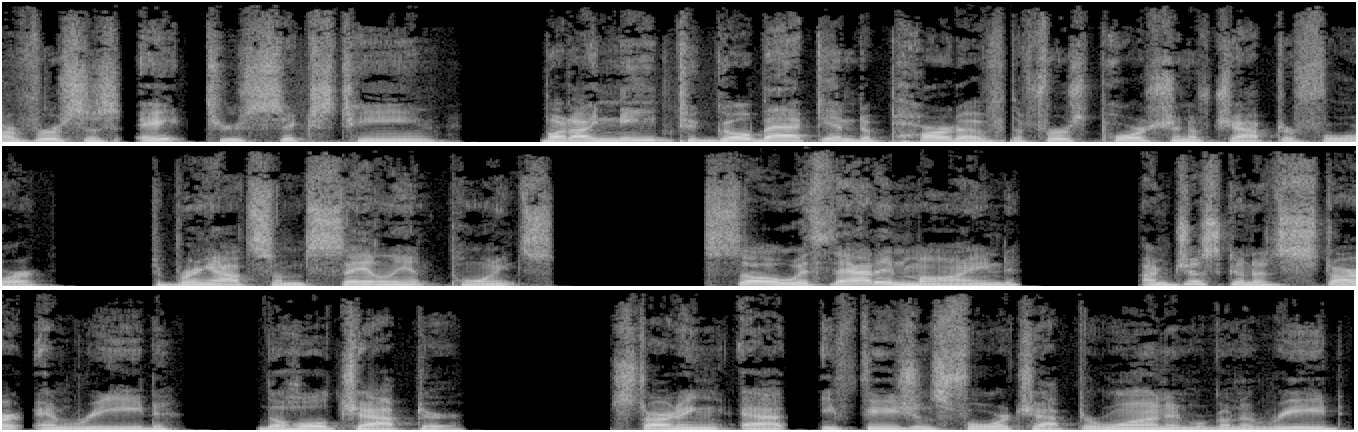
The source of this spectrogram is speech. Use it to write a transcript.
are verses 8 through 16, but I need to go back into part of the first portion of chapter 4 to bring out some salient points. So, with that in mind, I'm just going to start and read the whole chapter, starting at Ephesians 4, chapter 1, and we're going to read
